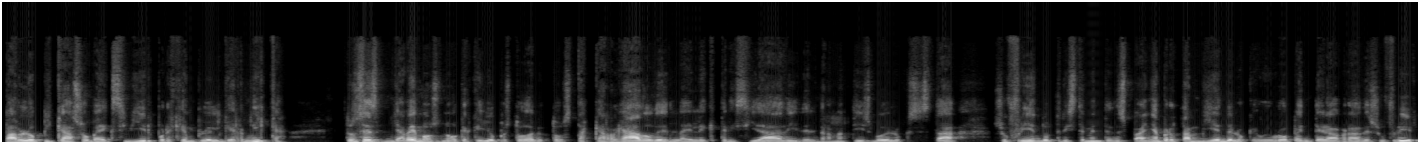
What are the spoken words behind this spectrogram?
Pablo Picasso va a exhibir, por ejemplo, el Guernica, entonces, ya vemos, ¿no? Que aquello pues todo, está cargado de la electricidad y del dramatismo de lo que se está sufriendo tristemente en España, pero también de lo que Europa entera habrá de sufrir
